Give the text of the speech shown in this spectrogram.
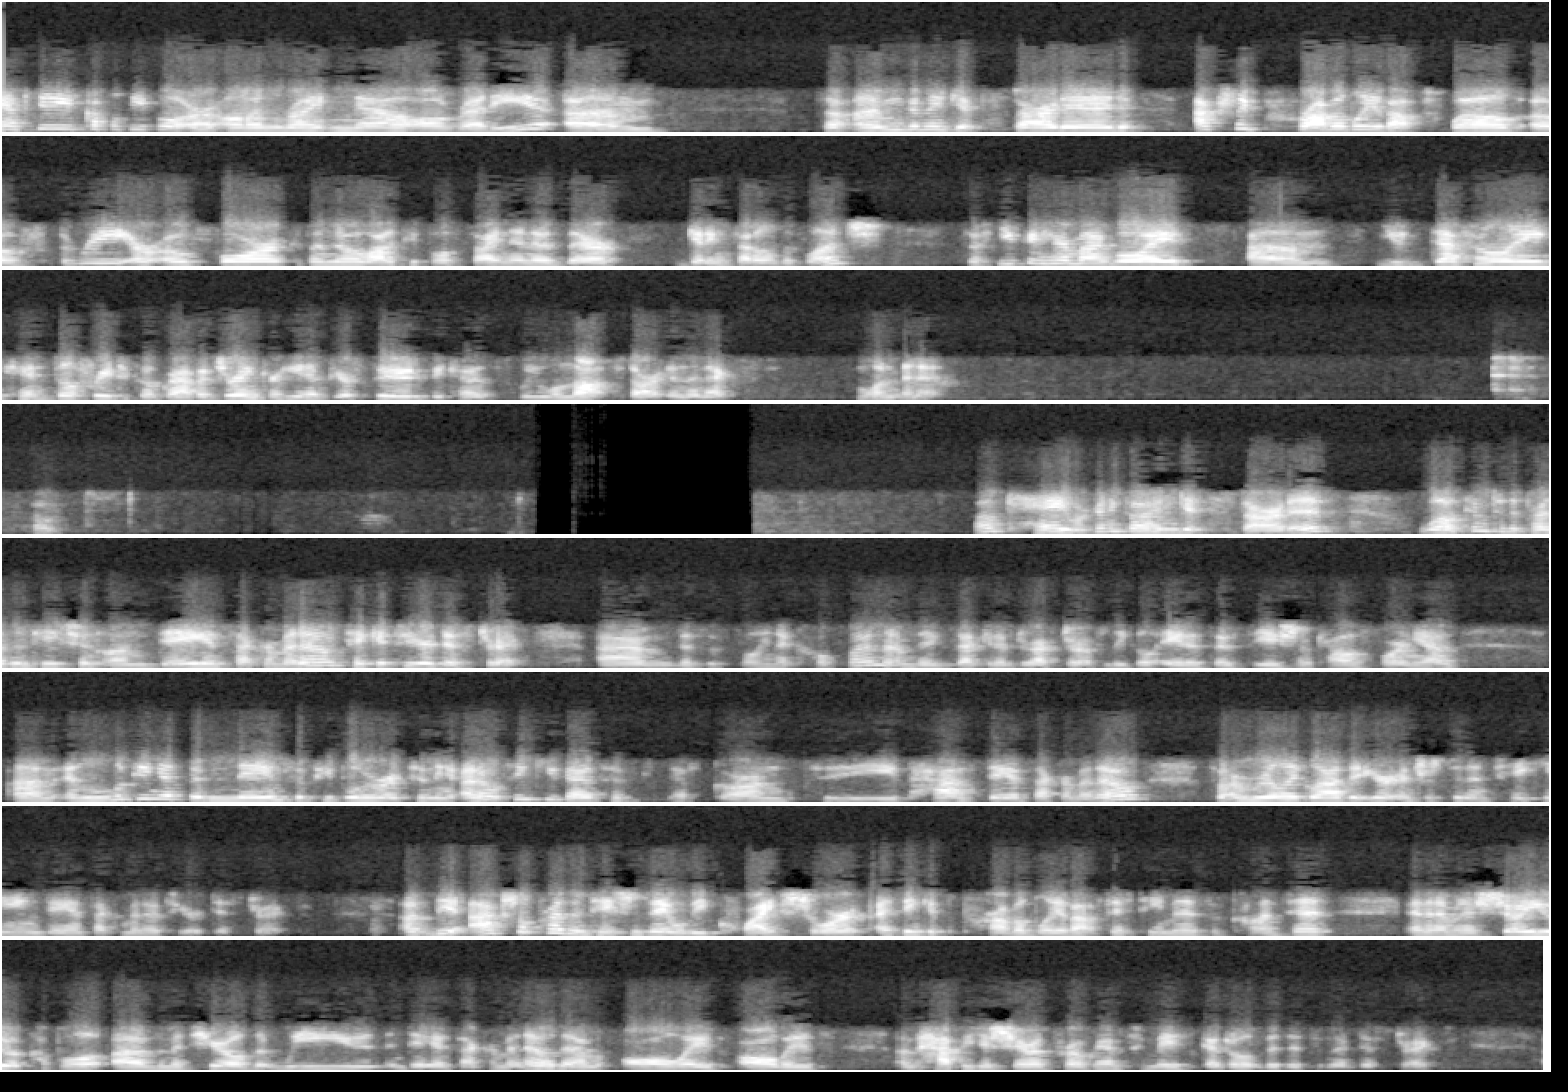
I see a couple people are on right now already. Um, so I'm going to get started actually probably about 12.03 or 04 because I know a lot of people sign in as they're getting settled with lunch. So if you can hear my voice, um, you definitely can feel free to go grab a drink or heat up your food because we will not start in the next one minute. Oh. Okay, we're going to go ahead and get started. Welcome to the presentation on Day in Sacramento, Take It to Your District. Um, this is Salena Copeland. I'm the Executive Director of Legal Aid Association of California. Um, and looking at the names of people who are attending, I don't think you guys have, have gone to the past Day in Sacramento, so I'm really glad that you're interested in taking Day in Sacramento to your district. Um, the actual presentation today will be quite short. I think it's probably about 15 minutes of content, and then I'm going to show you a couple of the materials that we use in Day in Sacramento that I'm always, always I'm happy to share with programs who may schedule visits in their district.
